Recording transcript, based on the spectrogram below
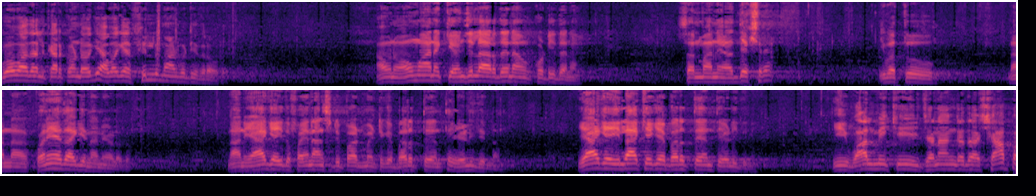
ಗೋವಾದಲ್ಲಿ ಕರ್ಕೊಂಡೋಗಿ ಅವಾಗೆ ಫಿಲ್ ಮಾಡಿಬಿಟ್ಟಿದ್ರು ಅವರು. ಅವನು ಅವಮಾನಕ್ಕೆ ಅಂಜಲಾರದೆ ನಾವು ಕೊಟ್ಟಿದ್ದಾನೆ. ಸನ್ಮಾನ್ಯ ಅಧ್ಯಕ್ಷರೇ, ಇವತ್ತು ನನ್ನ ಕೊನೆಯದಾಗಿ ನಾನು ಹೇಳೋದು. ನಾನು ಹೇಗೆ ಇದು ಫೈನಾನ್ಸ್ ಡಿಪಾರ್ಟ್ಮೆಂಟ್ಗೆ ಬರುತ್ತೆ ಅಂತ ಹೇಳಿದ್ದೀನಿ ನಾನು. ಹೇಗೆ ಇಲಾಖೆಗೆ ಬರುತ್ತೆ ಅಂತ ಹೇಳಿದ್ದೀನಿ. ಈ ವಾಲ್ಮೀಕಿ ಜನಾಂಗದ ಶಾಪ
